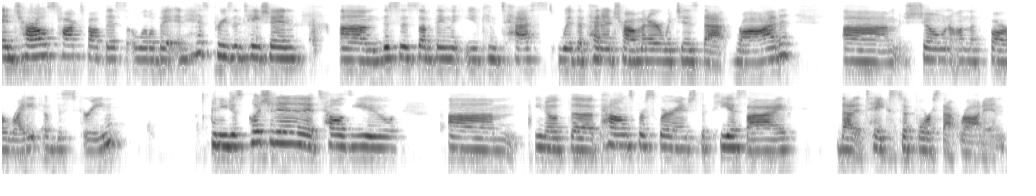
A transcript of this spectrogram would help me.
And Charles talked about this a little bit in his presentation. Um, this is something that you can test with a penetrometer, which is that rod um, shown on the far right of the screen. And you just push it in and it tells you, um, you know, the pounds per square inch, the PSI, that it takes to force that rod in.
